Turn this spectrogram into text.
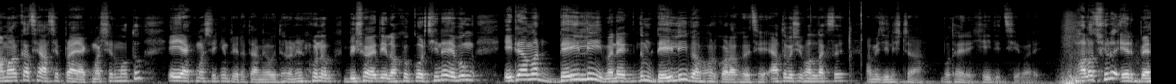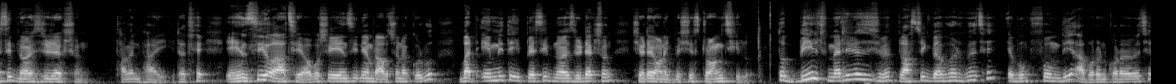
আমার কাছে আছে প্রায় এক মাসের মতো। এই এক মাসে কিন্তু এটাতে আমি ওই ধরনের কোনো বিষয় দিয়ে লক্ষ্য করছি না এবং এটা আমার ডেইলি মানে একদম ডেইলি ব্যবহার করা হয়েছে। এত বেশি ভালো লাগছে। আমি জিনিসটা বোধহয় রেখেই দিচ্ছি এবারে। ভালো ছিল এর প্যাসিভ নয়েজ রিডাকশন থামেন ভাই, এটাতে এএনসিও আছে, অবশ্যই এএনসি নিয়ে আমরা আলোচনা করব বাট এমনিতে এই প্যাসিভ নয়েজ রিডাকশন সেটাই অনেক বেশি স্ট্রং ছিল। তো বিল্ড ম্যাটেরিয়াল হিসেবে প্লাস্টিক ব্যবহার হয়েছে এবং ফোম দিয়ে আবরণ করা রয়েছে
